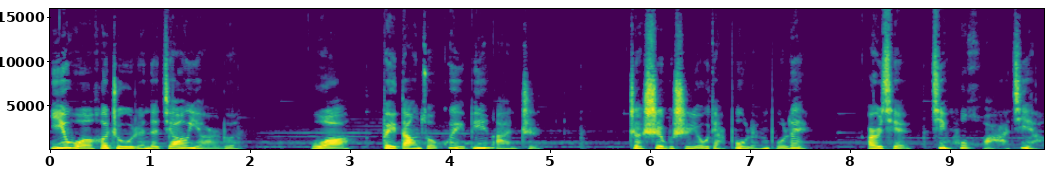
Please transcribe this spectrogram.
以我和主人的交易而论，我被当作贵宾安置，这是不是有点不伦不类，而且近乎滑稽啊？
